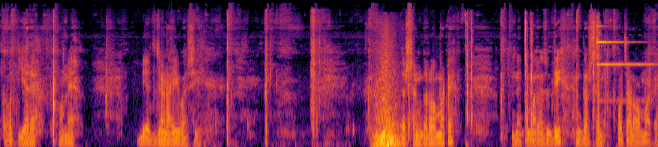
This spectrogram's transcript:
તો અત્યારે અમે બે જ જણા આવ્યા છીએ દર્શન કરવા માટે અને તમારા સુધી દર્શન પહોંચાડવા માટે.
